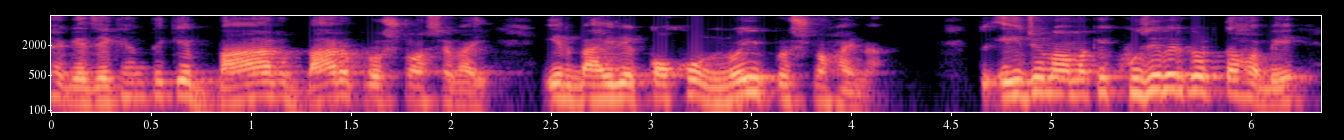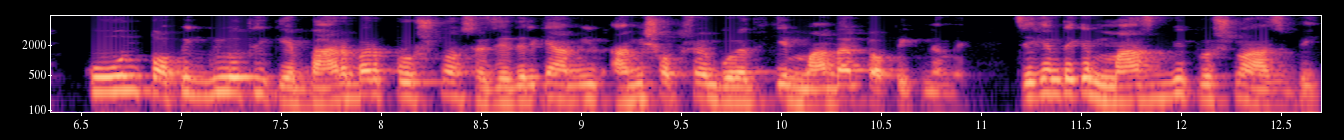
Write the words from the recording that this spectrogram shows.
থাকে যেখান থেকে বারবার প্রশ্ন আসে ভাই। এর বাইরে কখনোই প্রশ্ন হয় না। তো এই জন্য আমাকে খুঁজে বের করতে হবে কোন টপিকগুলো থেকে বারবার প্রশ্ন আসে, যেদেরকে আমি আমি সবসময় বলে থাকি মাদার টপিক নামে, যেখান থেকে মাস্ট বি প্রশ্ন আসবেই।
